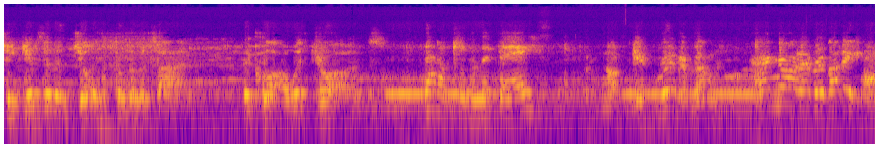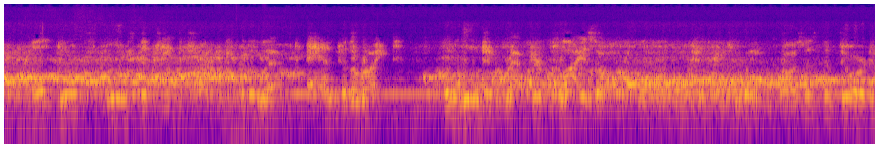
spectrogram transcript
she gives it a jolt from the baton. The claw withdraws. That'll keep him at bay. But not get rid of them. Hang on, everybody. Muldoon screws the Jeep to the left and to the right. The wounded raptor flies off. Causes the door to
